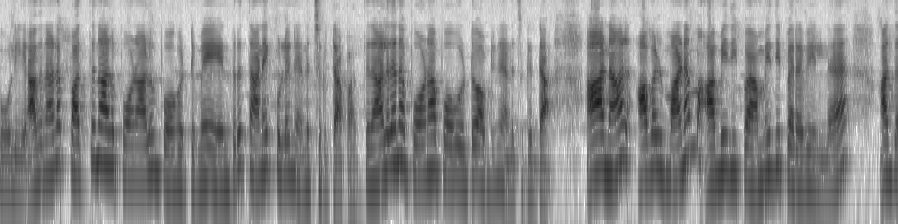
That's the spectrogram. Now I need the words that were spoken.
கூலி. அதனால் பத்து நாள் போனாலும் போகட்டுமே என்று தனக்குள்ளே நினச்சிக்கிட்டா. பத்து நாள் தானே போனால் போகட்டும் அப்படின்னு நினச்சிக்கிட்டா. ஆனால் அவள் மனம் அமைதி அமைதி பெறவே இல்லை. அந்த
